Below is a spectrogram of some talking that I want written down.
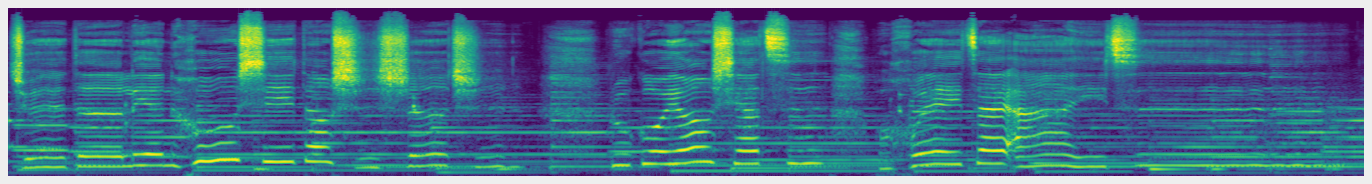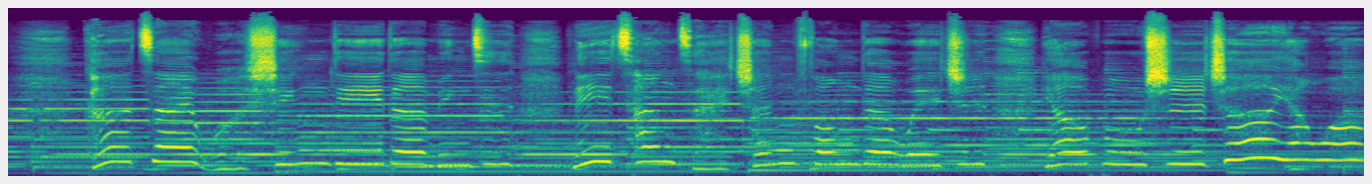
觉得连呼吸都是奢侈。如果有下次，我会再爱一次。刻在我心底的名字，你藏在尘封的位置。要不是这样，我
